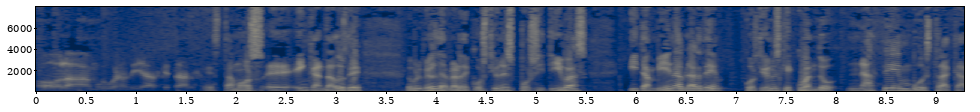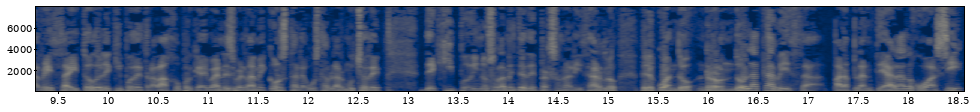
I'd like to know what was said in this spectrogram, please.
Hola, muy buenos días, ¿qué tal? Estamos eh, encantados de, lo primero, de hablar de cuestiones positivas y también hablar de cuestiones que cuando nace en vuestra cabeza y todo el equipo de trabajo, porque a Iván es verdad, me consta, le gusta hablar mucho de, de, equipo y no solamente de personalizarlo, pero cuando rondó la cabeza para plantear algo así,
